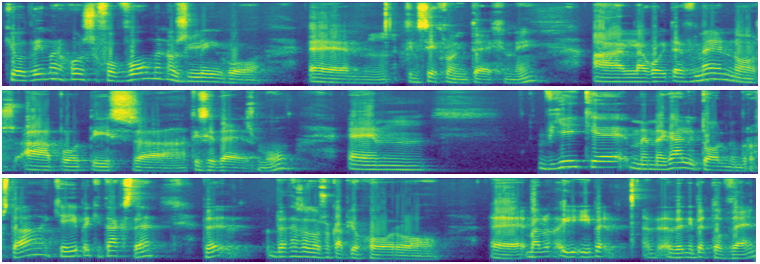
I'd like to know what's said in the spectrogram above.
και ο Δήμαρχος φοβόμενος λίγο την σύγχρονη τέχνη αλλά γοητευμένος από τις, α, τις ιδέες μου, βγήκε με μεγάλη τόλμη μπροστά και είπε «Κοιτάξτε, δεν θα σας δώσω κάποιο χώρο». Ε, μάλλον είπε, δεν είπε το δεν,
